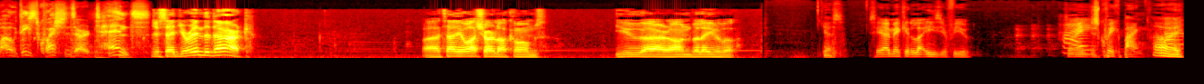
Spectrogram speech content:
Wow, these questions are tense. Just said you're in the dark. Well, I tell you what, Sherlock Holmes, you are unbelievable. Yes. See, I make it a lot easier for you. Do you know I mean? Hi. Just quick, bang. Um,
